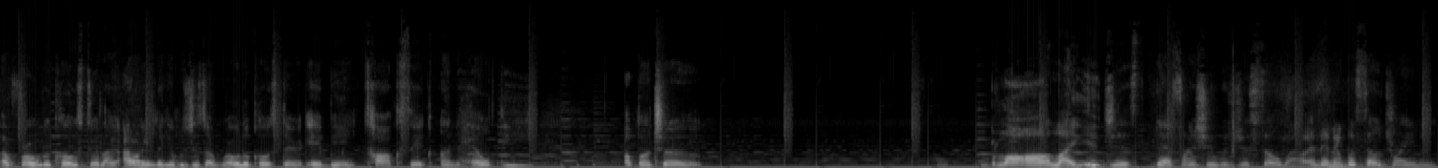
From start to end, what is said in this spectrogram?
a roller coaster, like I don't even think it was just a roller coaster, it being toxic, unhealthy, a bunch of blah, like it just that friendship was just so wild. And then it was so draining.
